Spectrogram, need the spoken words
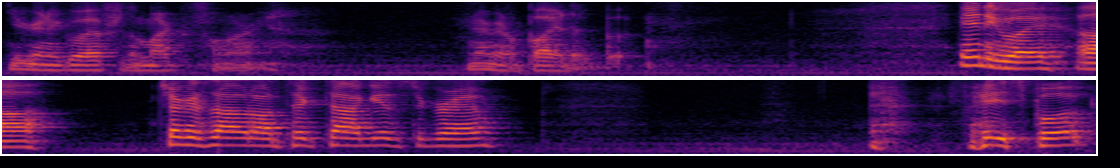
you're going to go after the microphone, aren't you? You're not going to bite it, but... Anyway, uh, check us out on TikTok, Instagram, Facebook.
